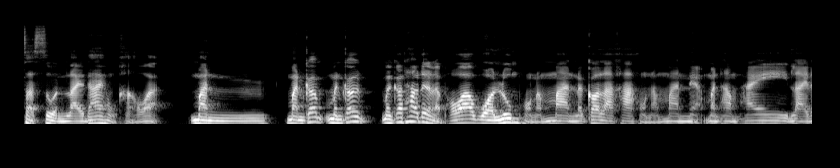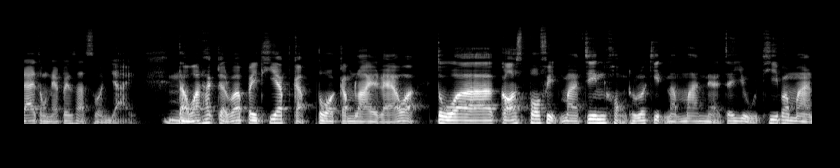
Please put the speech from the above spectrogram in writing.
สัดส่วนรายได้ของเขาอะ มันมันก็มันก็มันก็เท่าเดิมแหละเพราะว่าวอลลุ่มของน้ำมัน แล้วก็ราคาของน้ำมันเนี่ยมันทำให้รายได้ตรงเนี้ยเป็นสัดส่วนใหญ่ๆแต่ว่าถ้าเกิดว่าไปเทียบกับตัวกำไรแล้วอะตัว gross profit margin ของธุรกิจน้ำมันเนี่ยจะอยู่ที่ประมาณ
